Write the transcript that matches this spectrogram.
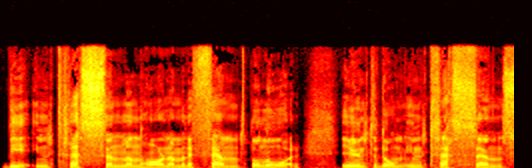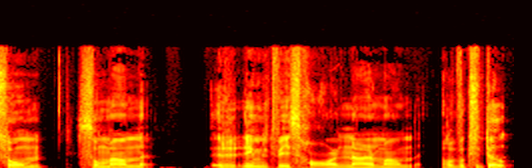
det intressen man har när man är 15 år är ju inte de intressen som, som man rimligtvis har när man har vuxit upp.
